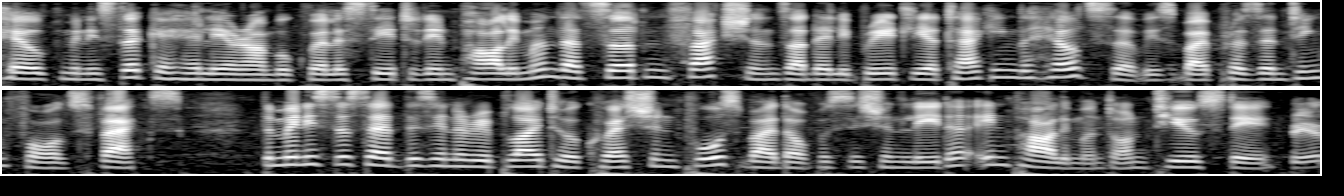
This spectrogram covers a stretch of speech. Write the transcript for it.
Health Minister Keheliya Rambukwella stated in Parliament that certain factions are deliberately attacking the health service by presenting false facts. The minister said this in a reply to a question posed by the opposition leader in parliament on Tuesday. You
